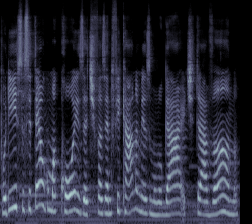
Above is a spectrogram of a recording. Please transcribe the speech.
Por isso, se tem alguma coisa te fazendo ficar no mesmo lugar, te travando,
